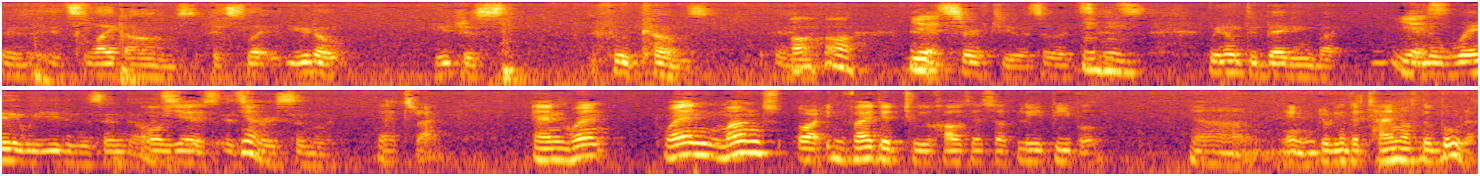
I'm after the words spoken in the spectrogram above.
it's like alms. It's like you don't, you just the food comes, and, Uh-huh. And it's Yes. served to you. So it's, Mhm. it's we don't do begging, but in Yes. the way we eat in the Zendo, Oh, it's, yes. it's, it's Yeah. very similar. That's right. And when when monks are invited to houses of lay people, uh, in, during the time of the Buddha,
